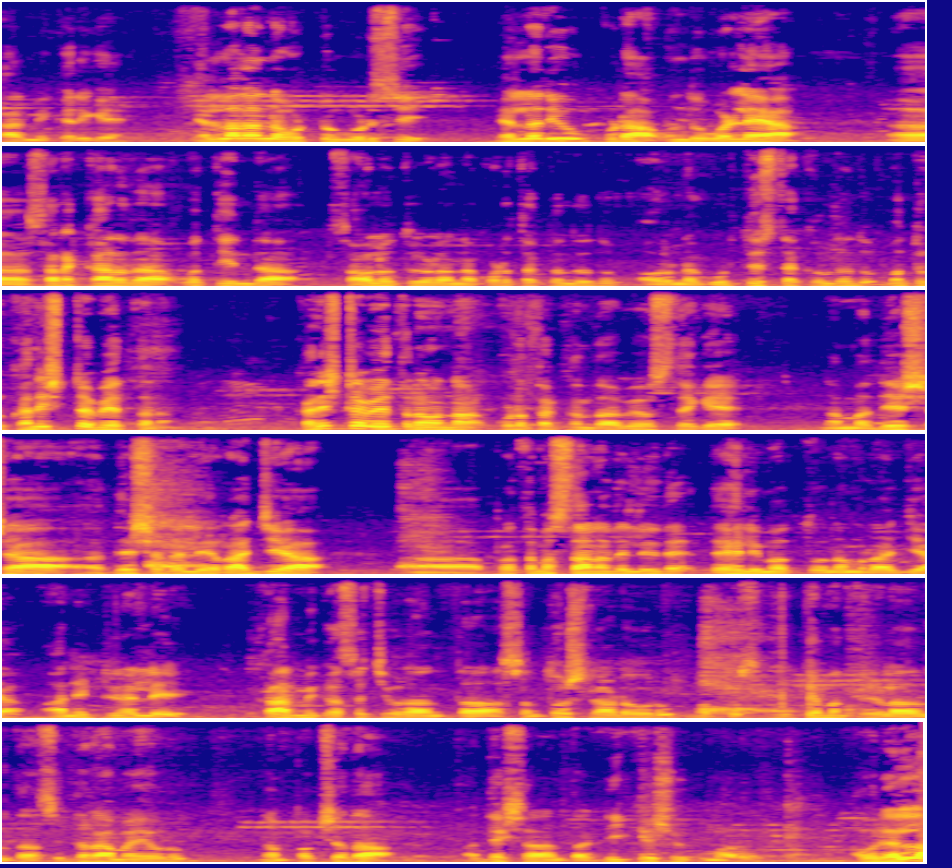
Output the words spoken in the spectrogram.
ಕಾರ್ಮಿಕರಿಗೆ ಎಲ್ಲರನ್ನು ಒಟ್ಟುಗೂಡಿಸಿ ಎಲ್ಲರಿಗೂ ಕೂಡ ಒಂದು ಒಳ್ಳೆಯ ಸರ್ಕಾರದ ವತಿಯಿಂದ ಸವಲತ್ತುಗಳನ್ನು ಕೊಡತಕ್ಕಂಥದ್ದು, ಅವರನ್ನು ಗುರುತಿಸ್ತಕ್ಕಂಥದ್ದು ಮತ್ತು ಕನಿಷ್ಠ ವೇತನ. ಕನಿಷ್ಠ ವೇತನವನ್ನು ಕೊಡತಕ್ಕಂಥ ವ್ಯವಸ್ಥೆಗೆ ನಮ್ಮ ದೇಶ, ದೇಶದಲ್ಲಿ ರಾಜ್ಯ ಪ್ರಥಮ ಸ್ಥಾನದಲ್ಲಿದೆ. ದೆಹಲಿ ಮತ್ತು ನಮ್ಮ ರಾಜ್ಯ. ಆ ನಿಟ್ಟಿನಲ್ಲಿ ಕಾರ್ಮಿಕ ಸಚಿವರಾದಂಥ ಸಂತೋಷ್ ಲಾಡ್ ಅವರು ಮತ್ತು ಮುಖ್ಯಮಂತ್ರಿಗಳಾದಂಥ ಸಿದ್ದರಾಮಯ್ಯ ಅವರು, ನಮ್ಮ ಪಕ್ಷದ ಅಧ್ಯಕ್ಷರಾದಂಥ ಡಿ ಕೆ ಶಿವಕುಮಾರ್ ಅವರು. ಅವರೆಲ್ಲ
